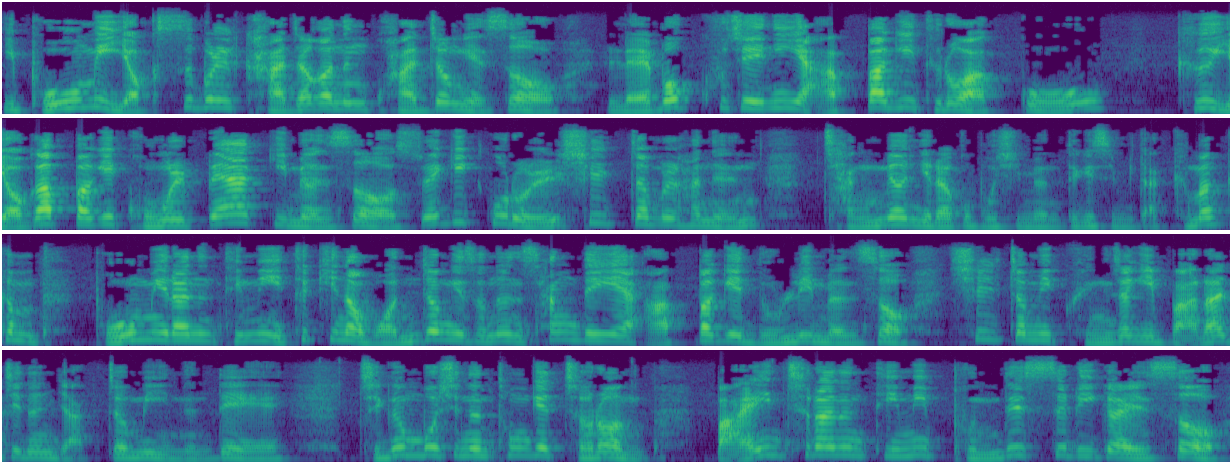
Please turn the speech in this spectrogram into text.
이 보험이 역습을 가져가는 과정에서 레버쿠젠이 압박이 들어왔고 그 역압박에 공을 빼앗기면서 쐐기골을 실점을 하는 장면이라고 보시면 되겠습니다. 그만큼 보험이라는 팀이 특히나 원정에서는 상대의 압박에 눌리면서 실점이 굉장히 많아지는 약점이 있는데 지금 보시는 통계처럼 마인츠라는 팀이 분데스리가에서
